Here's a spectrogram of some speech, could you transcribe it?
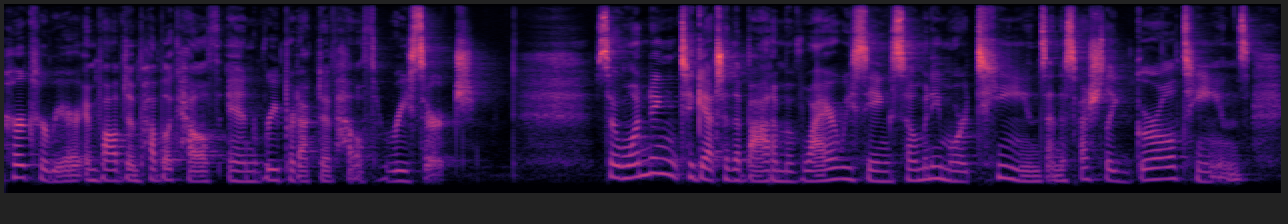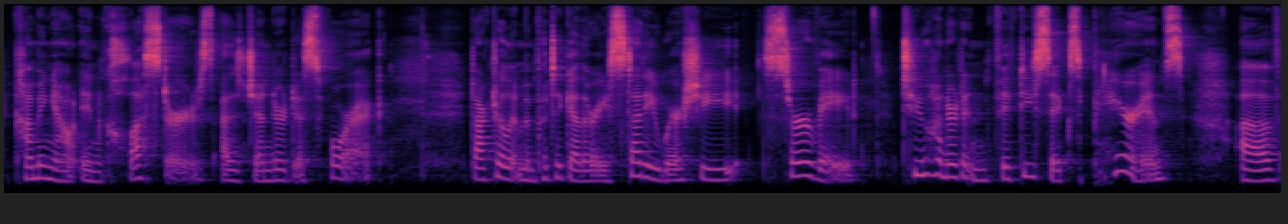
her career involved in public health and reproductive health research. So, wanting to get to the bottom of why are we seeing so many more teens, and especially girl teens, coming out in clusters as gender dysphoric, Dr. Littman put together a study where she surveyed 256 parents of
